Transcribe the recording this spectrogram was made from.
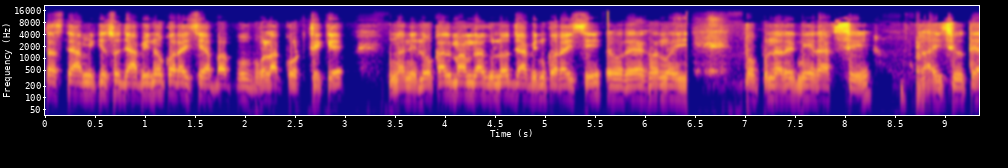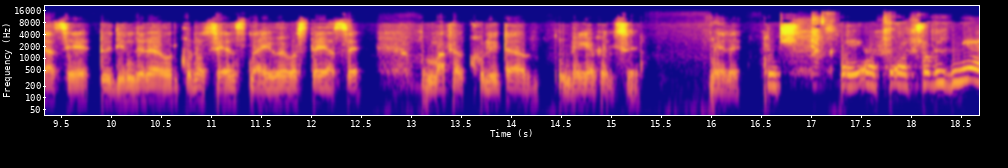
আস্তে আস্তে আমি কিছু জামিনও করাইছি আবার ভোলা কোর্ট থেকে। মানে লোকাল মামলাগুলো জামিন করাইছি। ওরে এখন ওই পপুলারে নিয়ে রাখছি। আইসিউতে আছে। দুই দিন ধরে ওর কোনো সেন্স নাই ওই অবস্থায় আছে। মাথার খুলিটা ভেঙে ফেলছে মেরে। ছবি দিয়ে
